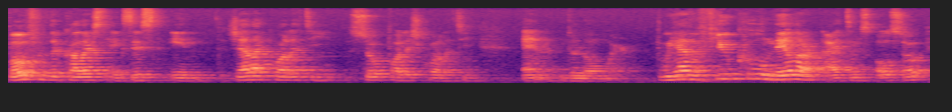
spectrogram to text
both of the colors exist in the gel quality, soap polish quality, and the longwear. We have a few cool nail art items also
